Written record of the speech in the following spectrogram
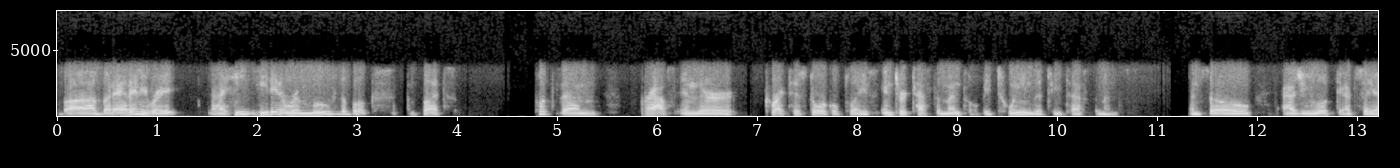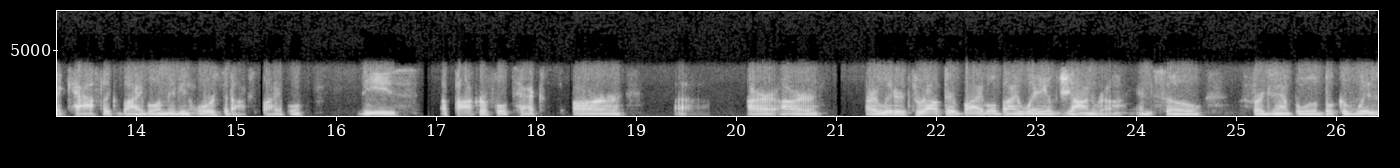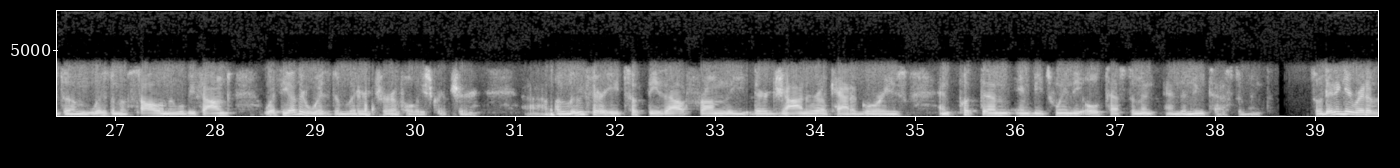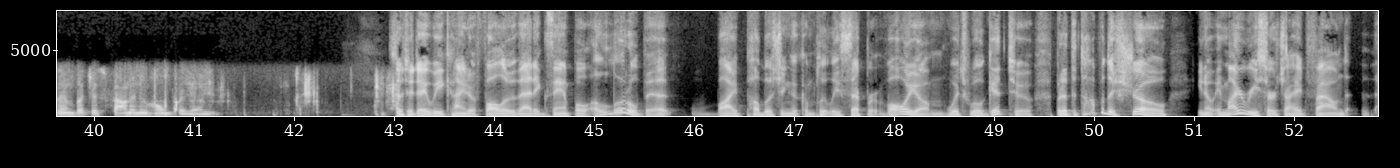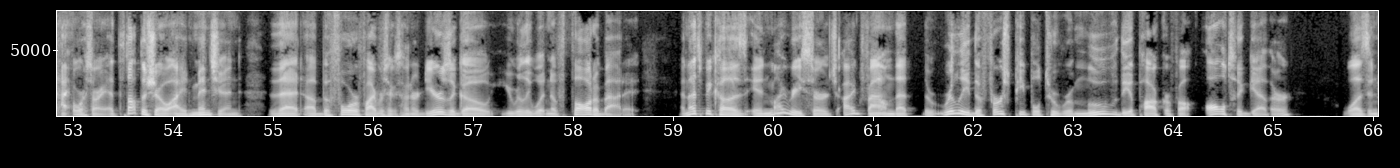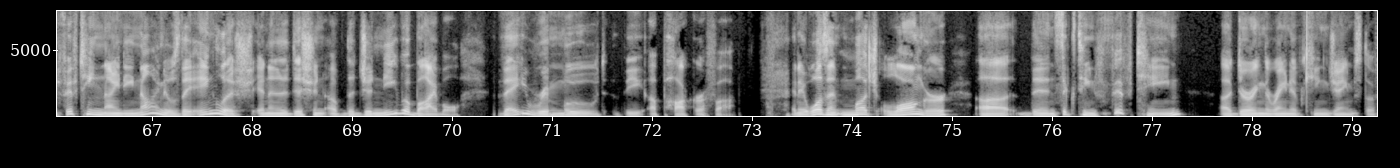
Uh, but at any rate, uh, he he didn't remove the books, but put them perhaps in their correct historical place, intertestamental, between the two testaments. And so, as you look at, say, a Catholic Bible or maybe an Orthodox Bible, these apocryphal texts are uh, are are are littered throughout their Bible by way of genre. And so, for example, the Book of Wisdom, Wisdom of Solomon, will be found with the other wisdom literature of Holy Scripture. Uh, but Luther, he took these out from the, their genre categories and put them in between the Old Testament and the New Testament. So didn't get rid of them, but just found a new home for them. So today we kind of follow that example a little bit by publishing a completely separate volume, which we'll get to. But at the top of the show, you know, in my research, I had found, or sorry, at the top of the show, I had mentioned that uh, before five or six hundred years ago, you really wouldn't have thought about it. And that's because in my research, I'd found that the, really the first people to remove the Apocrypha altogether was in 1599. It was the English in an edition of the Geneva Bible. They removed the Apocrypha. And it wasn't much longer uh, than 1615 uh, during the reign of King James I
